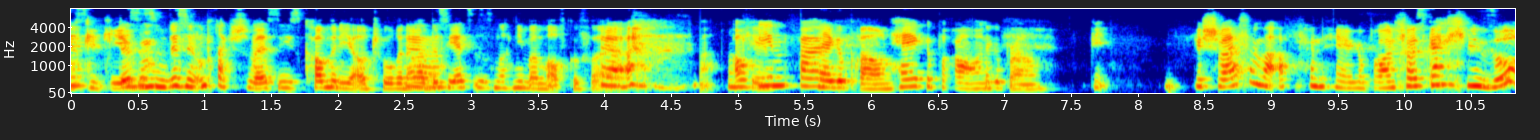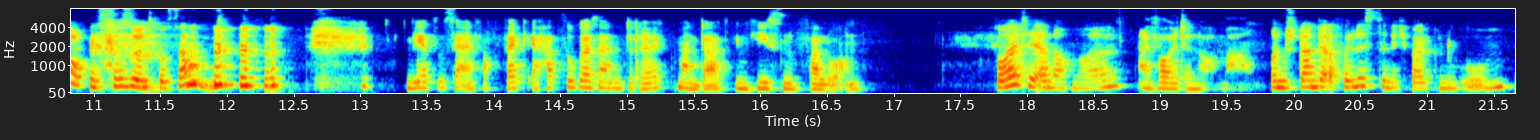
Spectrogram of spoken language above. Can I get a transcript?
ist, aufgegeben. das ist ein bisschen unpraktisch, weil sie ist Comedy-Autorin, Ja. aber bis jetzt ist es noch niemandem aufgefallen. ja. Auf Okay. jeden Fall Helge Braun. Helge Braun. Helge Braun. Wir schweifen mal ab von Helge Braun. Ich weiß gar nicht wieso. Ist doch so interessant. Und jetzt ist er einfach weg. Er hat sogar sein Direktmandat in Gießen verloren. Wollte er nochmal Er wollte nochmal. und stand er auf der Liste nicht weit genug oben?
